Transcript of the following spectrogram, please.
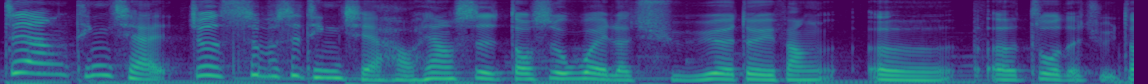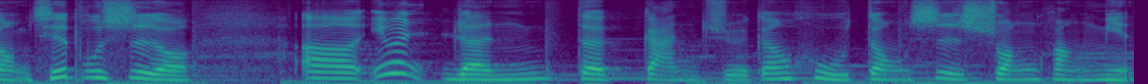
这样听起来，就是不是听起来好像是都是为了取悦对方而而做的举动？其实不是哦，呃，因为人的感觉跟互动是双方面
